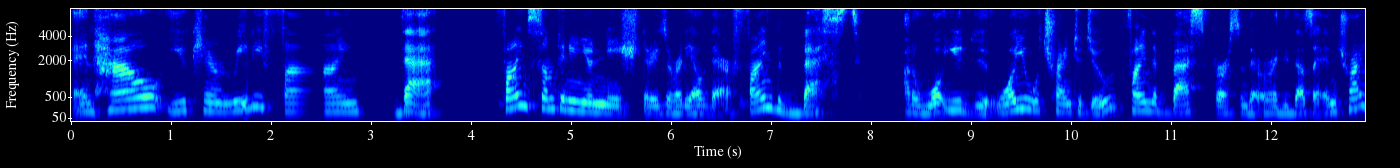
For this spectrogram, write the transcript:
and how you can really find that find something in your niche that is already out there. Find the best out of what you do what you were trying to do. Find the best person that already does it and try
